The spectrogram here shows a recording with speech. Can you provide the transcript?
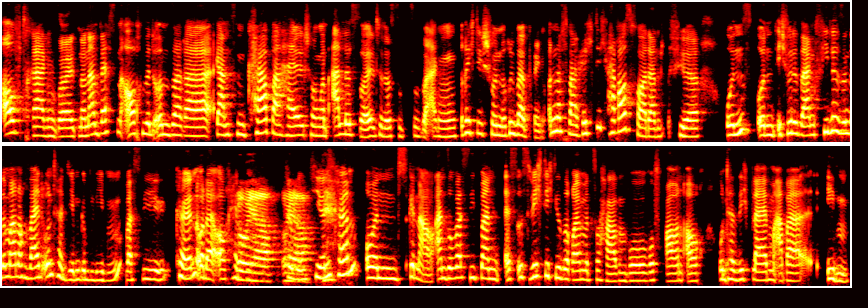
auftragen sollten und am besten auch mit unserer ganzen Körperhaltung und alles sollte das sozusagen richtig schön rüberbringen. Und das war richtig herausfordernd für uns und ich würde sagen, viele sind immer noch weit unter dem geblieben, was sie können oder auch hätten oh ja, oh präsentieren ja. können. Und genau, an sowas sieht man, es ist wichtig, diese Räume zu haben, wo, wo Frauen auch unter sich bleiben, aber eben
